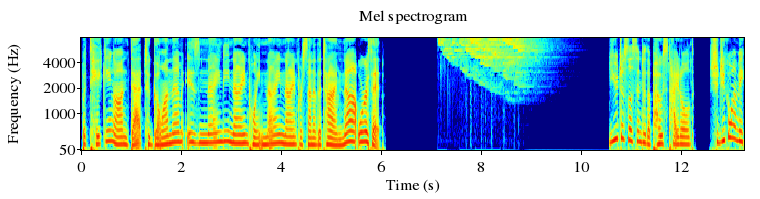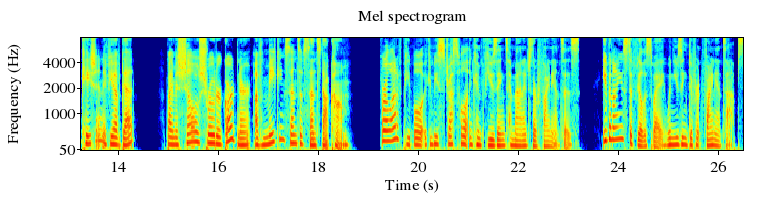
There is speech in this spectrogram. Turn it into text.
but taking on debt to go on them is 99.99% of the time not worth it. You just listened to the post titled, Should You Go on Vacation If You Have Debt? By Michelle Schroeder Gardner of MakingSenseOfCents.com. For a lot of people, it can be stressful and confusing to manage their finances. Even I used to feel this way when using different finance apps.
